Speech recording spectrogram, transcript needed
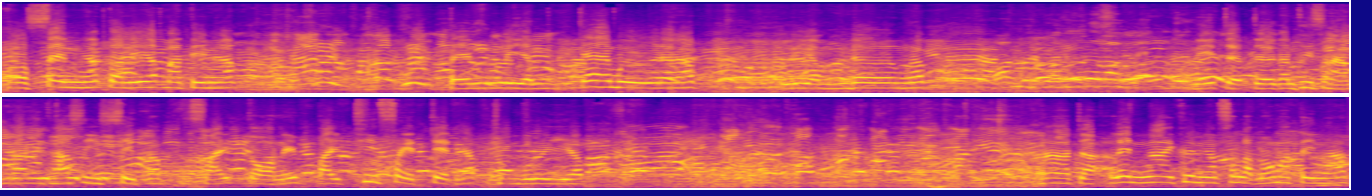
เปอร์เซ็นต์ครับตอนนี้ครับมาตินครับ เป็นเหลี่ยมแก้มือนะครับ เหลี่ยมเดิมครับ นี้เจอเจอกันที่สนามรามินทา40 ครับไฟก่อนนี้ไปที่เฟสเจ็ดครับชมบุรีครับ น่าจะเล่นง่ายขึ้นครับสำหรับน้องมาตินครับ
